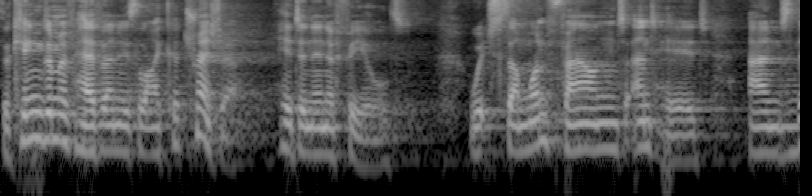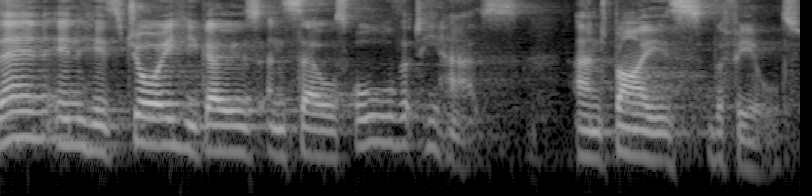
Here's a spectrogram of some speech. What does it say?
The kingdom of heaven is like a treasure hidden in a field, which someone found and hid, and then in his joy he goes and sells all that he has and buys the field.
